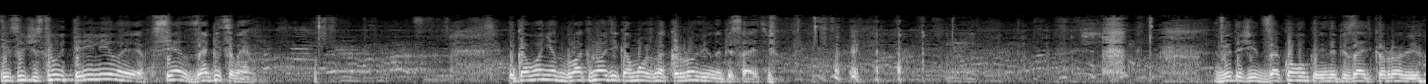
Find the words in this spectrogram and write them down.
И существует три лилы, все записываем. У кого нет блокнотика, можно кровью написать. вытащить заколку и написать кровью.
